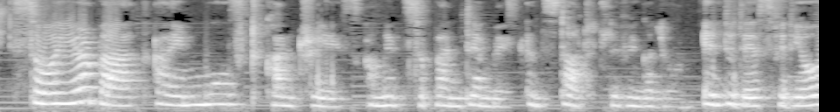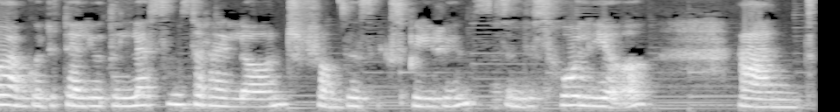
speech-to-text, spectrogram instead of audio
So a year back, I moved countries amidst a pandemic and started living alone. In today's video, I'm going to tell you the lessons that I learned from this experience in this whole year and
